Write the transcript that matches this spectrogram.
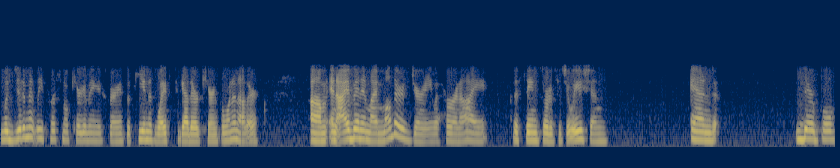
legitimately personal caregiving experience with he and his wife together caring for one another. Um, and I've been in my mother's journey with her and I, the same sort of situation. And they're both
